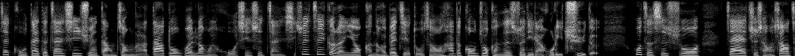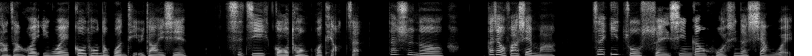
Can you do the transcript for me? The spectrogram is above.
在古代的占星学当中啊，大多会认为火星是占星，所以这个人也有可能会被解读成他的工作可能是水里来火里去的，或者是说。在职场上，常常会因为沟通的问题遇到一些刺激沟通或挑战。但是呢，大家有发现吗？这一组水星跟火星的相位，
